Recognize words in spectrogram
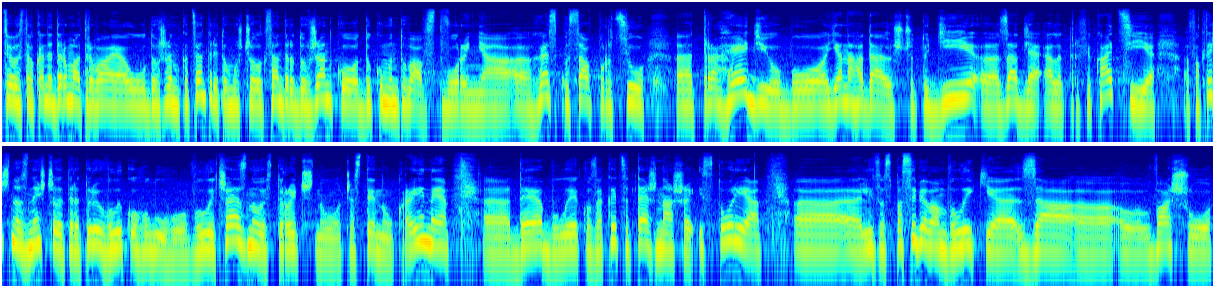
Ця виставка не дарма триває у Довженко центрі, тому що Олександр Довженко документував створення е, ГЕС, писав про цю е, трагедію. Бо я нагадаю, що тоді е, задля електрифікації фактично знищили територію Великого Лугу, величезну історичну частину України, де були козаки. Це теж наша історія. Лізо, спасибі вам велике за вашу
